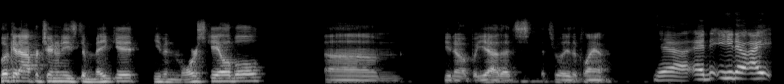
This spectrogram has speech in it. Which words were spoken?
look at opportunities to make it even more scalable. Um, you know, but yeah, that's that's really the plan. Yeah, and you know, I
